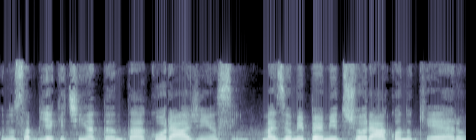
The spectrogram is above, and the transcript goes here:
Eu não sabia que tinha tanta coragem assim. Mas eu me permito chorar quando quero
